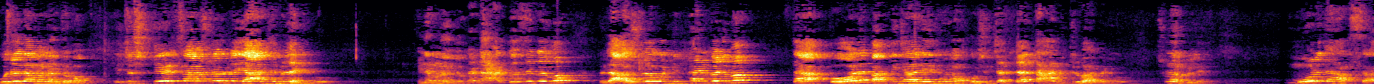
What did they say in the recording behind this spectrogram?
ଗୋଟେ ତା ମନେ ରଖିବ ଏ ଯୋଉ ଷ୍ଟେଟ୍ ସାଇନ୍ସର ଗୋଟେ ୟାଦ ଯେବେ ଲାଗିବ ଏଇଟା ମନେ ରଖିବ କାରଣ ଆଗ ସେ କହିବ ରାଉସ ଲକୁ ଡିଫାଇନ୍ କରିବ ତାପରେ ବାକି ଯାହା ଦେଇଥିବ ନ କୋଶ୍ଚିନ୍ ଚାରିଟା ତା ଭିତରୁ ବାହାର କରିବ ଶୁଣ ପିଲେ ମୋର ଯାହା ଆଶା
